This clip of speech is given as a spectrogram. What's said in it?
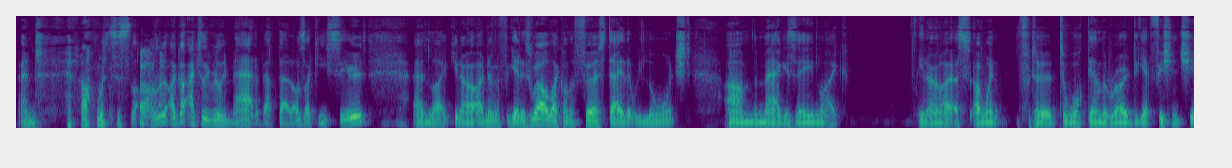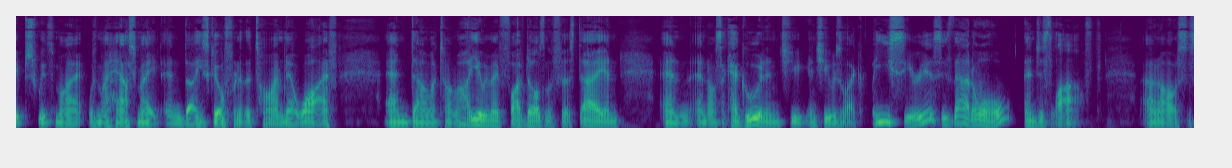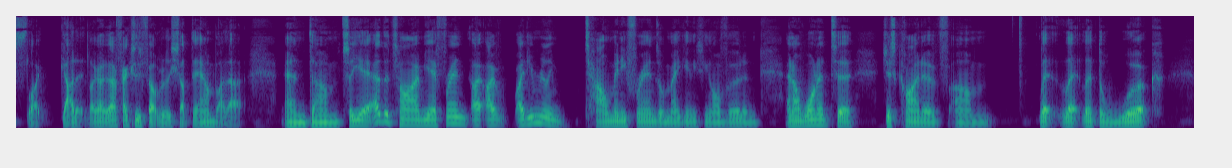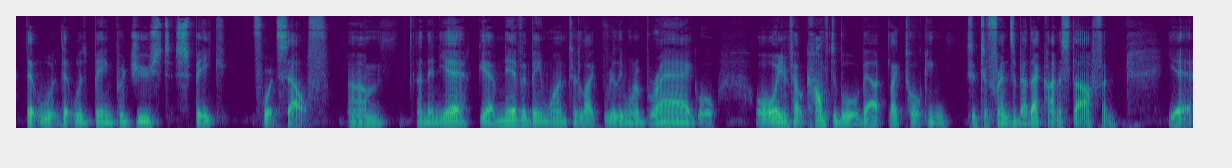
and, and I was just like, I, I, got actually really mad about that. I was like, "Are you serious?" And like, you know, I never forget as well. Like on the first day that we launched um, the magazine, like you know, I, I went for, to to walk down the road to get fish and chips with my with my housemate and uh, his girlfriend at the time, now wife. And um, I told him, "Oh yeah, we made five dollars on the first day," and and and I was like, "How good?" And she and she was like, "Are you serious? Is that all?" And just laughed. And I was just like, gutted. Like I, I actually felt really shut down by that. And um, so yeah, at the time, yeah, friend, I, I I didn't really tell many friends or make anything of it, and and I wanted to just kind of um, let let let the work that w- that was being produced speak for itself. Um, and then yeah, yeah, I've never been one to like really want to brag or, or or even felt comfortable about like talking to, to friends about that kind of stuff. And yeah,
